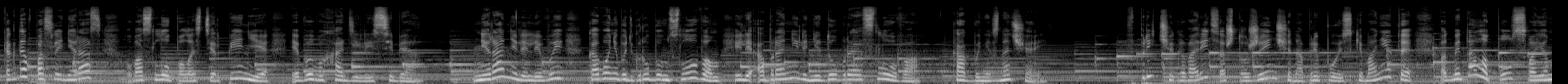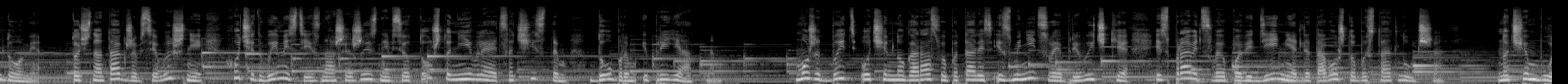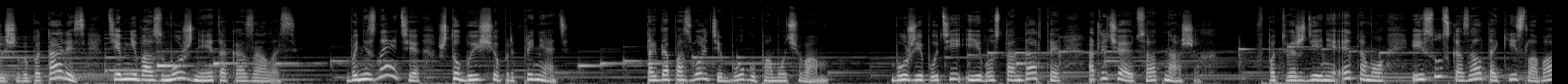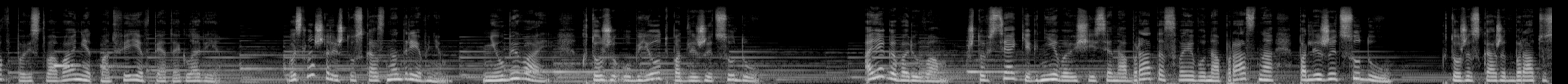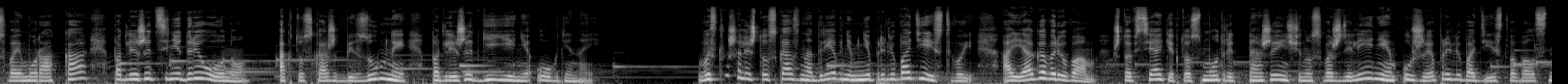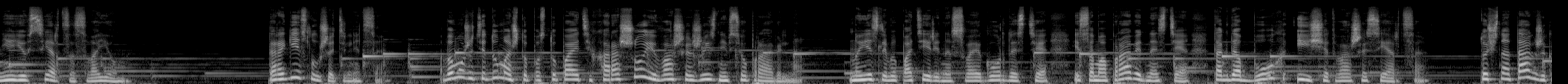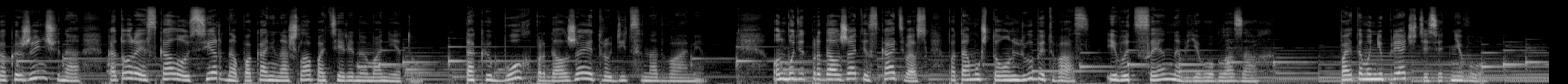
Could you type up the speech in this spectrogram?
Когда в последний раз у вас лопалось терпение, и вы выходили из себя? Не ранили ли вы кого-нибудь грубым словом или обронили недоброе слово, как бы невзначай? В притче говорится, что женщина при поиске монеты подметала пол в своем доме. Точно так же Всевышний хочет вымести из нашей жизни все то, что не является чистым, добрым и приятным. Может быть, очень много раз вы пытались изменить свои привычки, исправить свое поведение для того, чтобы стать лучше. Но чем больше вы пытались, тем невозможнее это оказалось. Вы не знаете, что бы еще предпринять? Тогда позвольте Богу помочь вам – Божьи пути и его стандарты отличаются от наших. В подтверждение этому Иисус сказал такие слова в повествовании от Матфея в пятой главе. «Вы слышали, что сказано древним? Не убивай, кто же убьет, подлежит суду. А я говорю вам, что всякий, гневающийся на брата своего напрасно, подлежит суду. Кто же скажет брату своему рака, подлежит синедриону, а кто скажет безумный, подлежит гиене огненной». Вы слышали, что сказано древним «не прелюбодействуй», а я говорю вам, что всякий, кто смотрит на женщину с вожделением, уже прелюбодействовал с нею в сердце своем. Дорогие слушательницы, вы можете думать, что поступаете хорошо и в вашей жизни все правильно. Но если вы потеряны в своей гордости и самоправедности, тогда Бог ищет ваше сердце. Точно так же, как и женщина, которая искала усердно, пока не нашла потерянную монету – так и Бог продолжает трудиться над вами. Он будет продолжать искать вас, потому что Он любит вас, и вы ценны в Его глазах. Поэтому не прячьтесь от Него.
